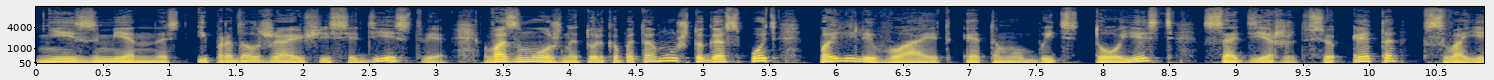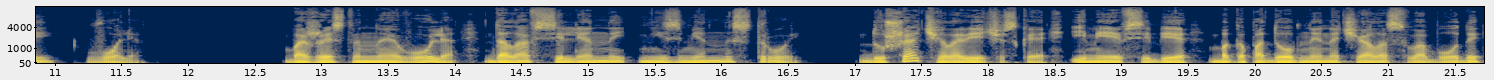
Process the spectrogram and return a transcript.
неизменность и продолжающееся действие возможны только потому, что Господь повелевает этому быть, то есть содержит все это в своей воле. Божественная воля дала Вселенной неизменный строй. Душа человеческая, имея в себе богоподобное начало свободы,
